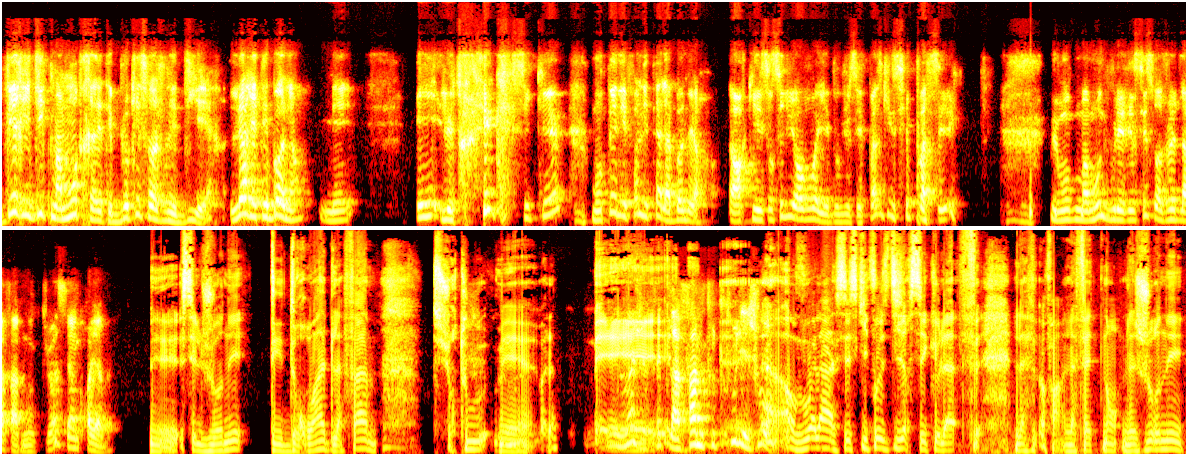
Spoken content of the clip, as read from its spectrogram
véridique, ma montre, elle était bloquée sur la journée d'hier. L'heure était bonne, hein, mais. Et le truc, c'est que mon téléphone était à la bonne heure, alors qu'il est censé lui envoyer. Donc je ne sais pas ce qui s'est passé. Mais mon- ma montre voulait rester sur la journée de la femme. Donc tu vois, c'est incroyable. Mais c'est le journée des droits de la femme, surtout. Mais euh, voilà. Mais Moi, je fête la femme tous- tous les jours. Ah, voilà, c'est ce qu'il faut se dire, c'est que la, f- la, enfin la fête, non, la journée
